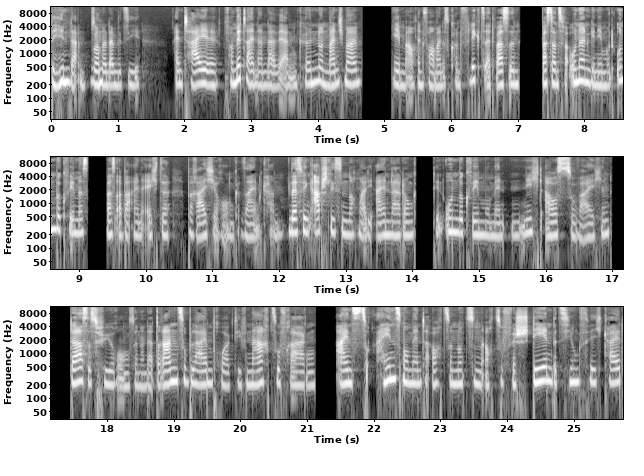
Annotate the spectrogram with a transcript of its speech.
behindern, sondern damit sie ein Teil vom Miteinander werden können und manchmal eben auch in Form eines Konflikts etwas sind, was dann zwar unangenehm und unbequem ist, was aber eine echte Bereicherung sein kann. Deswegen abschließend nochmal die Einladung, den unbequemen Momenten nicht auszuweichen. Das ist Führung, sondern da dran zu bleiben, proaktiv nachzufragen, eins zu eins Momente auch zu nutzen, auch zu verstehen, Beziehungsfähigkeit.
